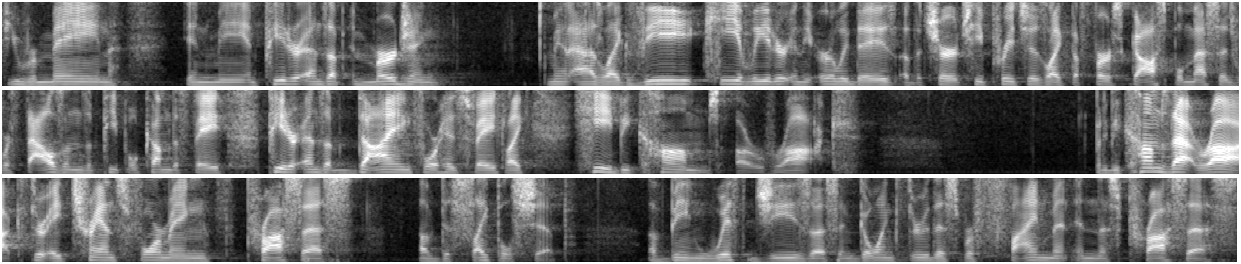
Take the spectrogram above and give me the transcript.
if you remain in me. And Peter ends up emerging, man, as like the key leader in the early days of the church. He preaches like the first gospel message where thousands of people come to faith. Peter ends up dying for his faith. Like he becomes a rock. But he becomes that rock through a transforming process of discipleship of being with Jesus and going through this refinement in this process.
